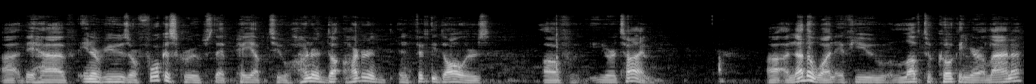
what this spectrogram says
uh, they have interviews or focus groups that pay up to $100, $150 of your time. Uh, another one, if you love to cook and you're Atlanta,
